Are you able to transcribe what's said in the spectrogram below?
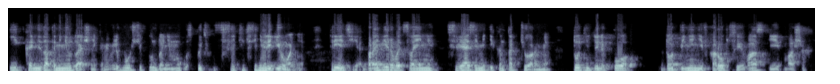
и кандидатами-неудачниками. В любую секунду они могут быть в соседнем регионе. Третье. Бравировать своими связями и контактерами. Тут недалеко до обвинений в коррупции вас и ваших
